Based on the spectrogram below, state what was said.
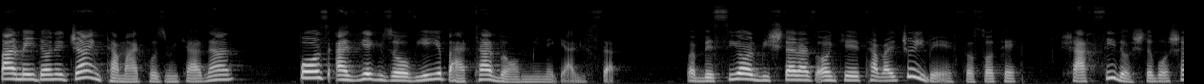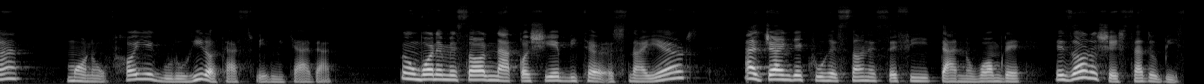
بر میدان جنگ تمرکز می‌کردند باز از یک زاویه برتر به آن مینگریستند و بسیار بیشتر از آنکه توجهی به احساسات شخصی داشته باشند مانورهای گروهی را تصویر می‌کردند. به عنوان مثال نقاشی بیتر اسنایرز از جنگ کوهستان سفید در نوامبر 1620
